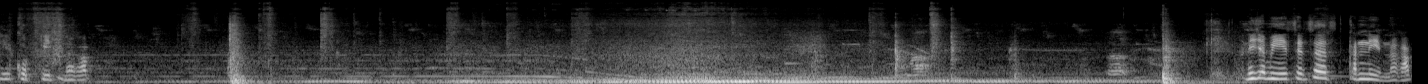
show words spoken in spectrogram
นี่กดปิดนะครับ เอออันนี้จะมีเซ็นเซอร์กันหนีบนะครับ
